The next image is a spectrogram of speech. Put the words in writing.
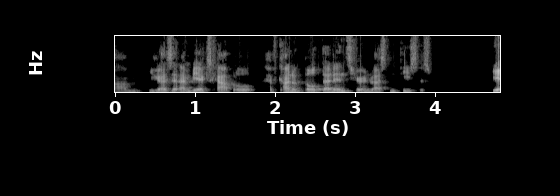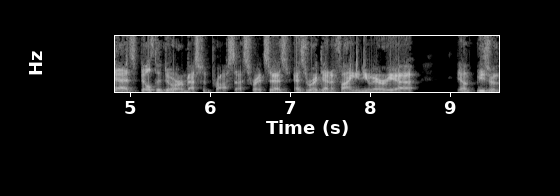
um, you guys at mbx capital have kind of built that into your investment thesis. Yeah it's built into our investment process right? So as, as we're identifying a new area you know these are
